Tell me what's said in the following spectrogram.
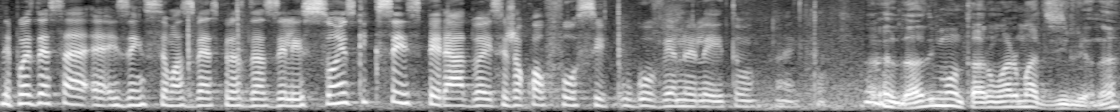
Depois dessa é, isenção às vésperas das eleições, o que, que seria esperado aí, seja qual fosse o governo eleito? Na verdade, montaram uma armadilha, né?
